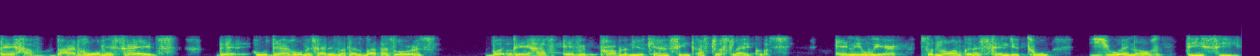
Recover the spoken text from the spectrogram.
they have bad homicides. They, oh, their homicide is not as bad as ours, but they have every problem you can think of, just like us. Anywhere. So now I'm going to send you to UNODC,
